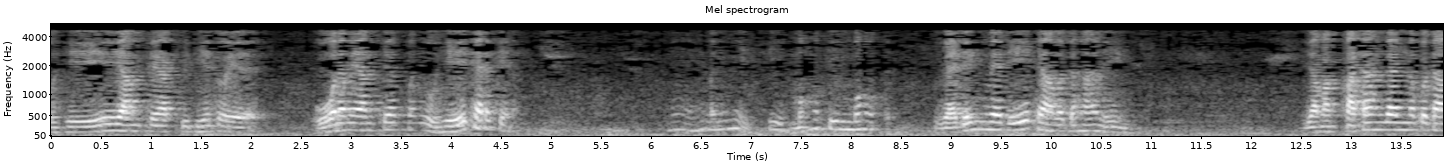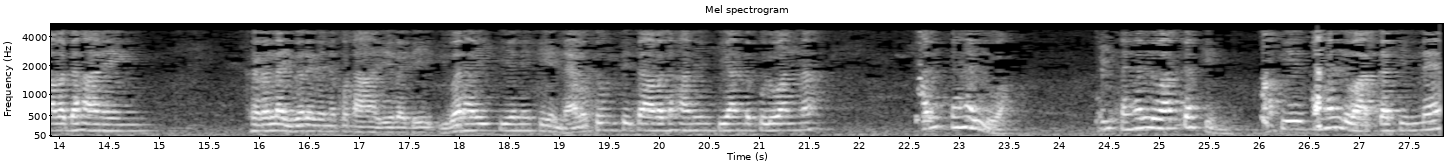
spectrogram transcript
ඔහේ යන්ත්‍රයක් විදිහට ඔය ඕනම යන්ත්‍රයක් වගේ ඔහේ කරකින. නෑ එහෙම නෙමෙයි. මොහොතින් මොහොත වැඩෙන් වැඩේට අවධානයෙන් යමක් පටන් ගන්නකොට අවධානයෙන් කරලා ඉවර වෙනකොට ආ ඒ වැඩේ ඉවරයි කියන එකේ නැවතුම් පිට අවධානයෙන් කියන්න පුළුවන් නම් හරි සැහැල්ලුවක්. ඒ සැහැල්ලුවක් දකින්න. අපි ඒ සැහැල්ලුව අත්දකින්නේ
